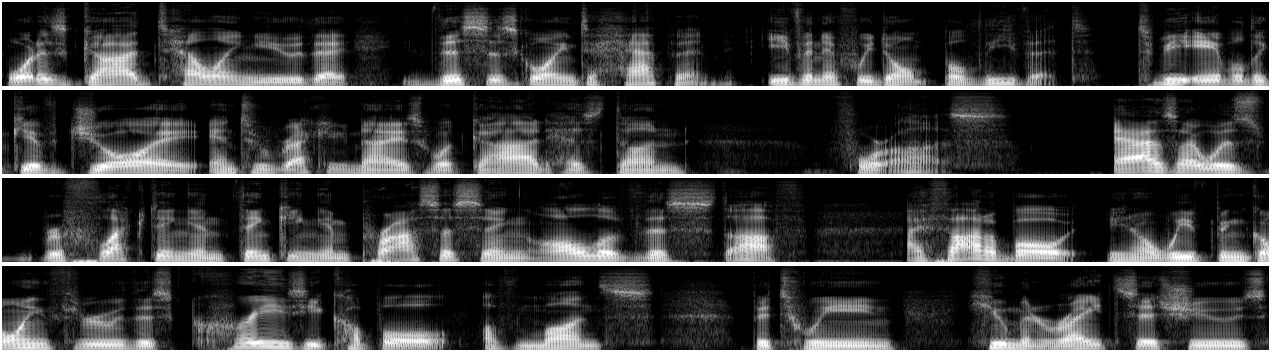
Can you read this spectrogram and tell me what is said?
What is God telling you that this is going to happen even if we don't believe it? To be able to give joy and to recognize what God has done for us. As I was reflecting and thinking and processing all of this stuff, I thought about, you know, we've been going through this crazy couple of months between human rights issues,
